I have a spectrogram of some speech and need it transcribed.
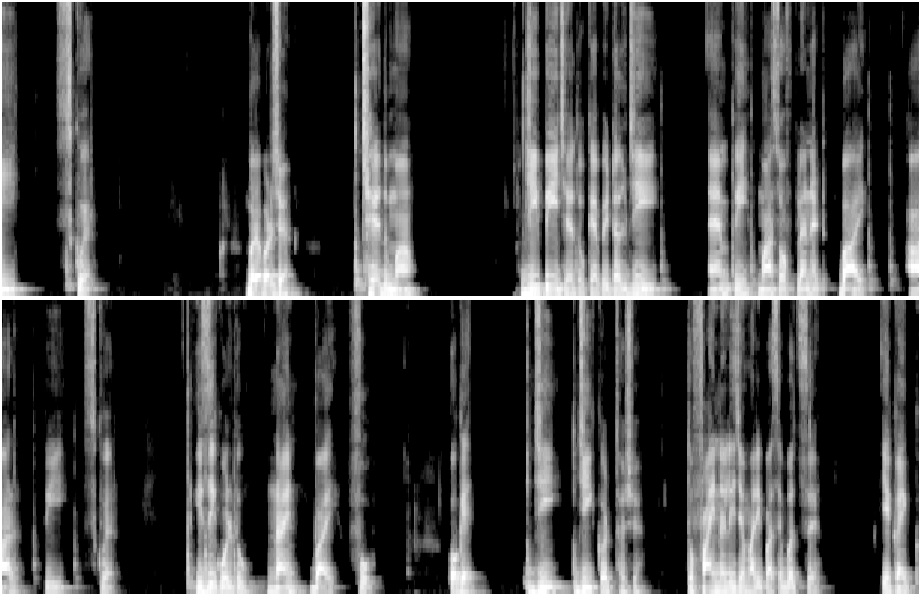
E square. બરાબર છે? છેદમાં જીપી છે તો capital G M P mass of planet by R P square. Is equal to nine by four okay G G cut થશે. તો ફાઇનલી જે મારી પાસે બચશે, એ કંઈક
